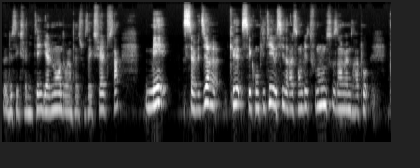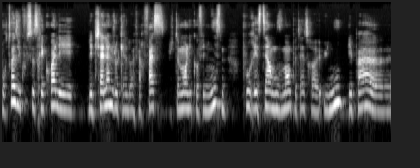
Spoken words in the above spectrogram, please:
de sexualité également, d'orientation sexuelle, tout ça. Mais ça veut dire que c'est compliqué aussi de rassembler tout le monde sous un même drapeau. Pour toi, du coup, ce serait quoi les, les challenges auxquels doit faire face justement l'écoféminisme pour rester un mouvement peut-être euh, uni et pas euh,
